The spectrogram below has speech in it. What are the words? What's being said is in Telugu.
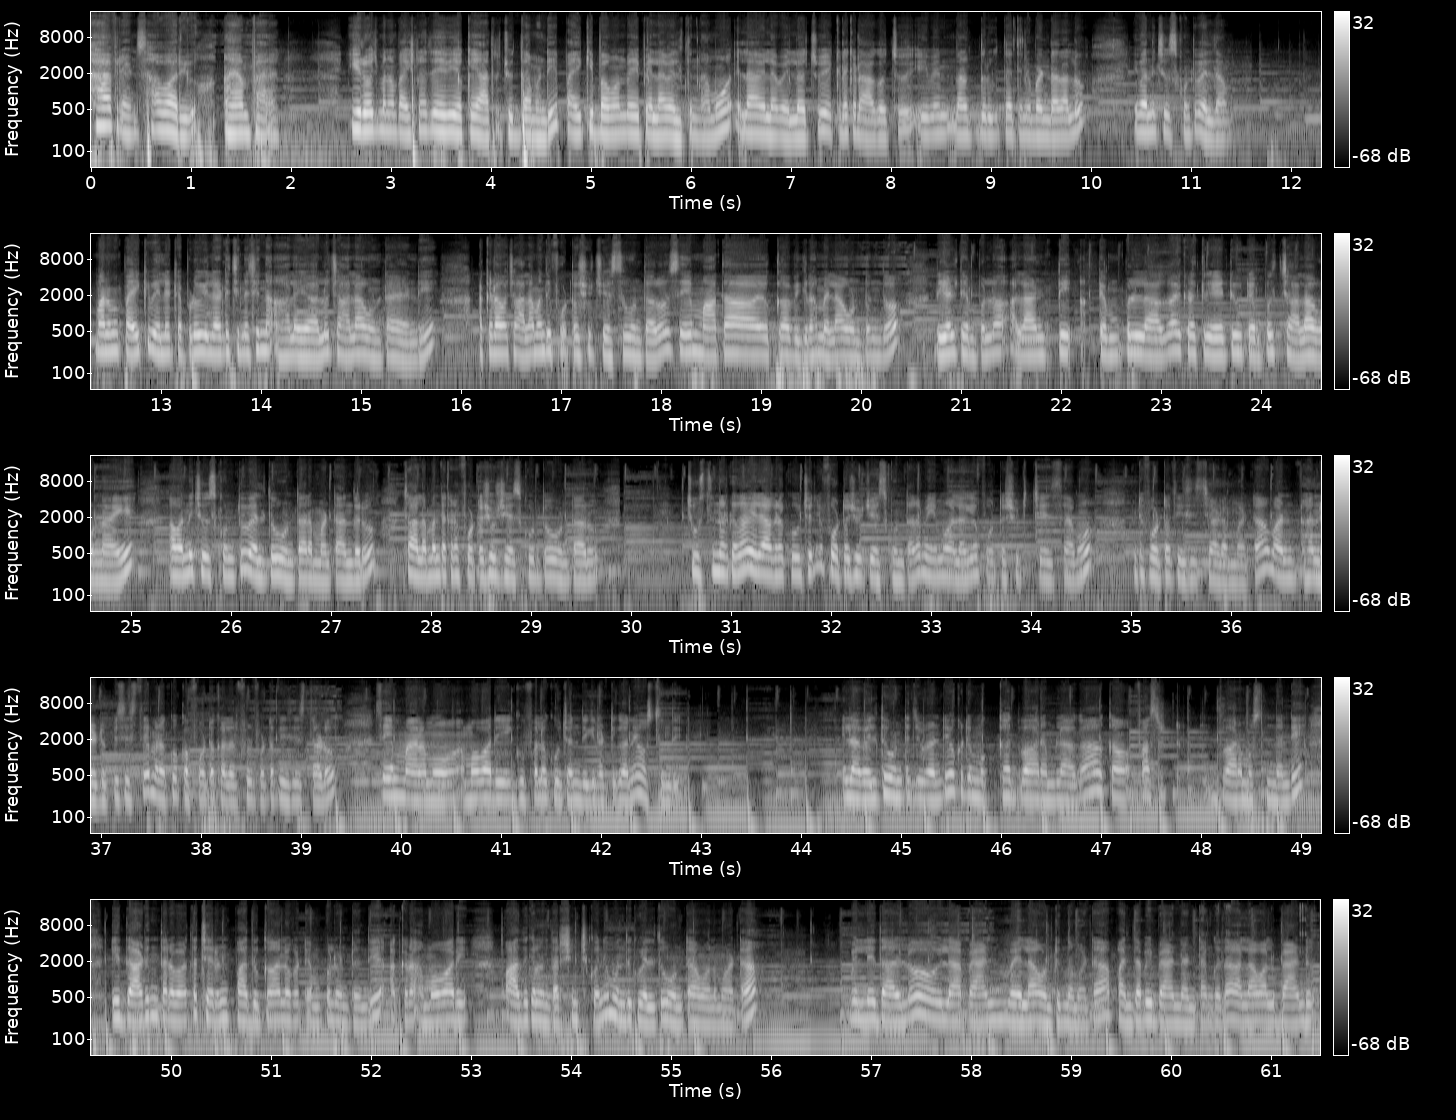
Hi friends how are you I'm fan ఈరోజు మనం వైష్ణోదేవి యొక్క యాత్ర చూద్దామండి. పైకి భవన్ వైపు ఎలా వెళ్తున్నాము ఎలా ఎలా వెళ్ళొచ్చు ఎక్కడెక్కడ ఆగొచ్చు ఈవెన్ మనకు దొరుకుతాయి తినబండారాలు ఇవన్నీ చూసుకుంటూ వెళ్దాం. మనం పైకి వెళ్ళేటప్పుడు ఇలాంటి చిన్న చిన్న ఆలయాలు చాలా ఉంటాయండి. అక్కడ చాలామంది ఫోటోషూట్ చేస్తూ ఉంటారు. సేమ్ మాత యొక్క విగ్రహం ఎలా ఉంటుందో రియల్ టెంపుల్లో అలాంటి టెంపుల్ లాగా ఇక్కడ క్రియేటివ్ టెంపుల్స్ చాలా ఉన్నాయి. అవన్నీ చూసుకుంటూ వెళ్తూ ఉంటారన్నమాట అందరూ. చాలామంది అక్కడ ఫోటోషూట్ చేసుకుంటూ ఉంటారు. చూస్తున్నారు కదా ఇలా అక్కడ కూర్చొని ఫోటోషూట్ చేసుకుంటారు. మేము అలాగే ఫోటోషూట్ చేసాము. అంటే ఫోటో తీసిచ్చాడనమాట వన్ హండ్రెడ్ రూపీస్ ఇస్తే మనకు ఒక ఫోటో కలర్ఫుల్ ఫోటో తీసిస్తాడు. సేమ్ మనము అమ్మవారి గుఫలో కూర్చొని దిగినట్టుగానే వస్తుంది. ఇలా వెళ్తూ ఉంటే చూడండి ఒకటి ముక్క ద్వారం లాగా ఒక ఫస్ట్ ద్వారం వస్తుందండి. ఇది దాటిన తర్వాత చరణ్ పాదుక అని ఒక టెంపుల్ ఉంటుంది. అక్కడ అమ్మవారి పాదుకలను దర్శించుకొని ముందుకు వెళ్తూ ఉంటాం అనమాట వెళ్ళే దారిలో ఇలా బ్యాండ్ మేళా ఉంటుందన్నమాట. పంజాబీ బ్యాండ్ అంటాం కదా అలా వాళ్ళు బ్యాండ్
